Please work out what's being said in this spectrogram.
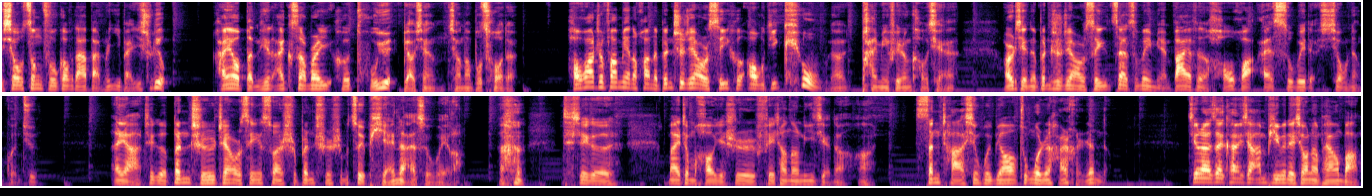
销增幅高达百分之一百一十六。还有本田的 X2 A 和途岳表现相当不错的。豪华这方面的话呢，奔驰 GLC 和奥迪 Q5 呢排名非常靠前，而且呢，奔驰 GLC 再次卫冕八月份豪华 SUV 的销量冠军。哎呀，这个奔驰 GLC 算是奔驰是不是最便宜的 SUV 了？这个卖这么好也是非常能理解的啊。三叉星徽标，中国人还是很认的。接下来再看一下 MPV 的销量排行榜，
